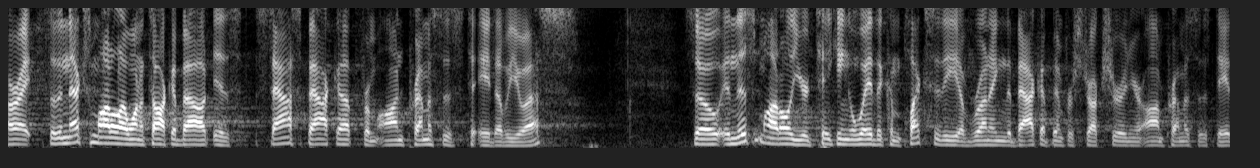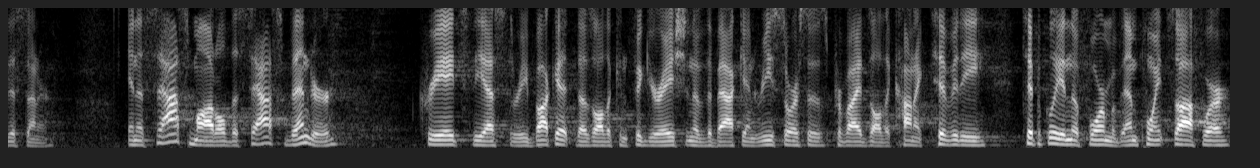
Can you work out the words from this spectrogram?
All right, so the next model I want to talk about is SaaS backup from on premises to AWS. So, in this model, you're taking away the complexity of running the backup infrastructure in your on premises data center. In a SaaS model, the SaaS vendor creates the S3 bucket, does all the configuration of the backend resources, provides all the connectivity, typically in the form of endpoint software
